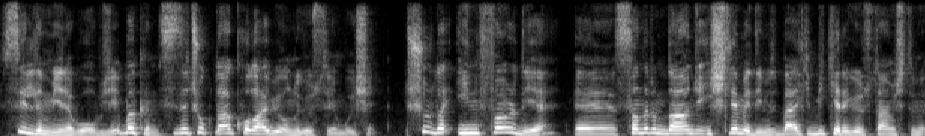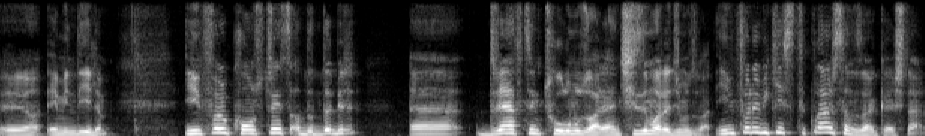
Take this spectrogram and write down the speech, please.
Sildim yine bu objeyi. Bakın size çok daha kolay bir yolunu göstereyim bu işin. Şurada infer diye e, sanırım daha önce işlemediğimiz belki bir kere göstermiştim e, emin değilim. Infer constraints adında bir e, drafting tool'umuz var. Yani çizim aracımız var. Infer'e bir kez tıklarsanız arkadaşlar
